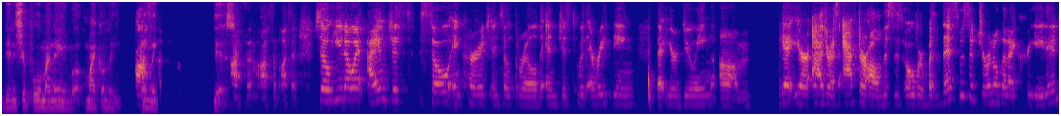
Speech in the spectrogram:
then it should pull my name up, Michael Lee. Awesome. Yes. Awesome, awesome, awesome. So you know what? I am just so encouraged and so thrilled, and just with everything that you're doing. Um, get your address after all this is over. But this was a journal that I created.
